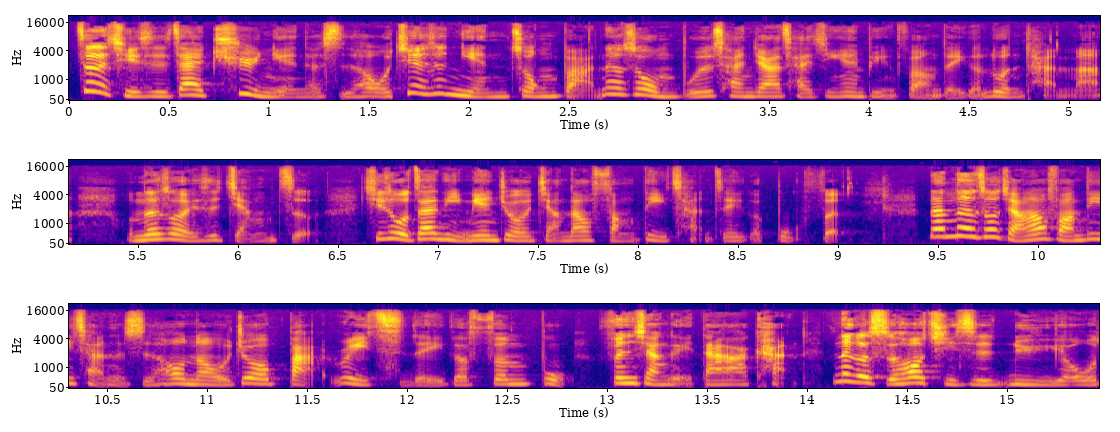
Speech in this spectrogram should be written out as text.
这个其实在去年的时候，我记得是年中吧，那时候我们不是参加财经 M 平方的一个论坛吗？我那时候也是讲者，其实我在里面就有讲到房地产这个部分。那那时候讲到房地产的时候呢，我就把瑞驰的一个分布分享给大家看。那个时候其实旅游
